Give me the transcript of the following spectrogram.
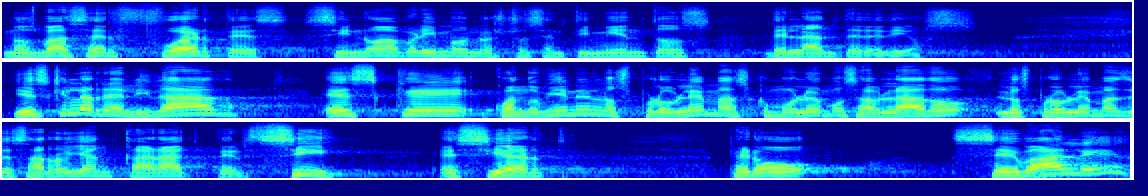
nos va a hacer fuertes si no abrimos nuestros sentimientos delante de Dios. Y es que la realidad es que cuando vienen los problemas, como lo hemos hablado, los problemas desarrollan carácter, sí, es cierto, pero se vale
